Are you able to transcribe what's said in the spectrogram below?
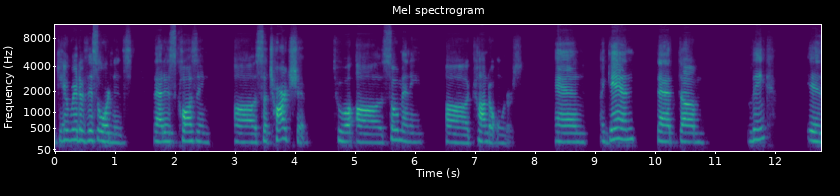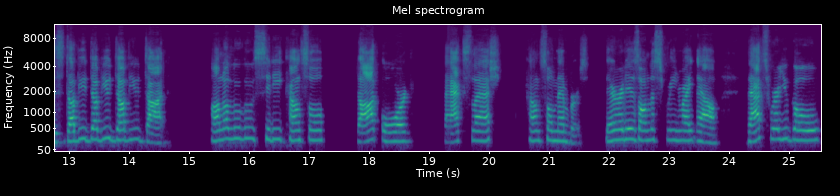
get rid of this ordinance that is causing uh, such hardship to uh, so many uh, condo owners. And again, that um, link is www.honolulucitycouncil.org backslash council members. There it is on the screen right now. That's where you go.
